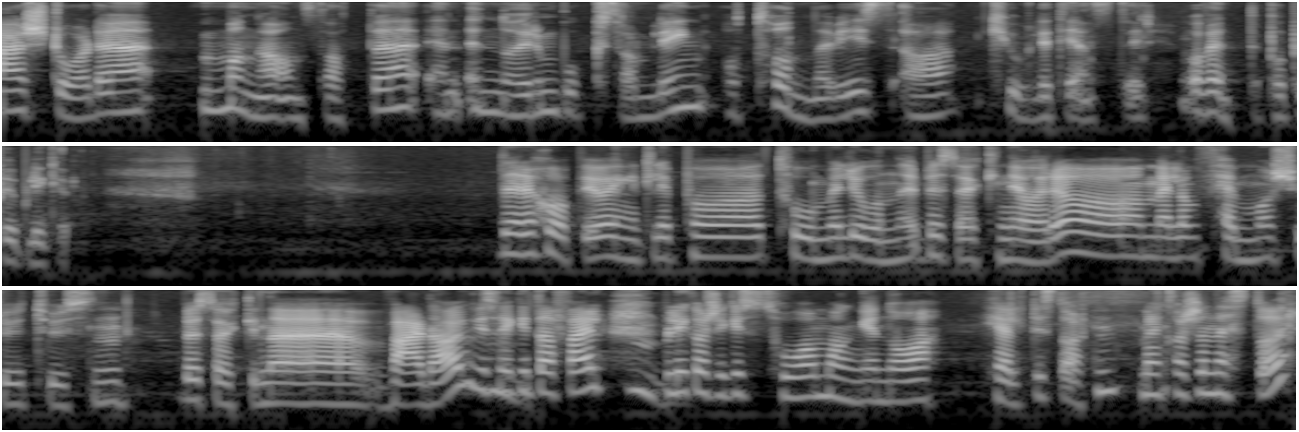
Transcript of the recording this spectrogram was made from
Her står det mange ansatte, en enorm boksamling og tonnevis av kule tjenester og venter på publikum. Dere håper jo egentlig på to millioner besøkende i året og mellom 5000 og 7000 besøkende hver dag, hvis jeg ikke tar feil. Det blir kanskje ikke så mange nå helt i starten, men kanskje neste år?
